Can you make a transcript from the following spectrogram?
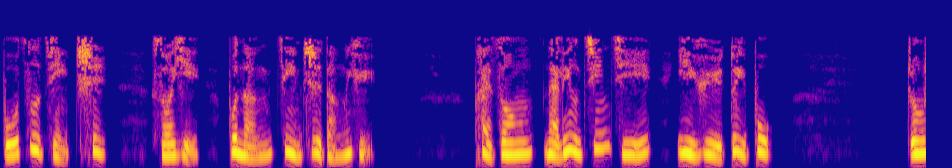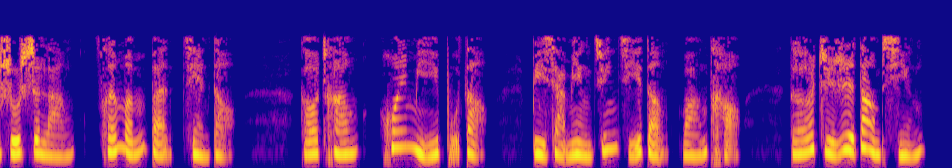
不自谨斥，所以不能尽治等语。太宗乃令军籍意欲对簿。中书侍郎岑文本见到高昌昏迷不道，陛下命军籍等王讨。得指日荡平，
